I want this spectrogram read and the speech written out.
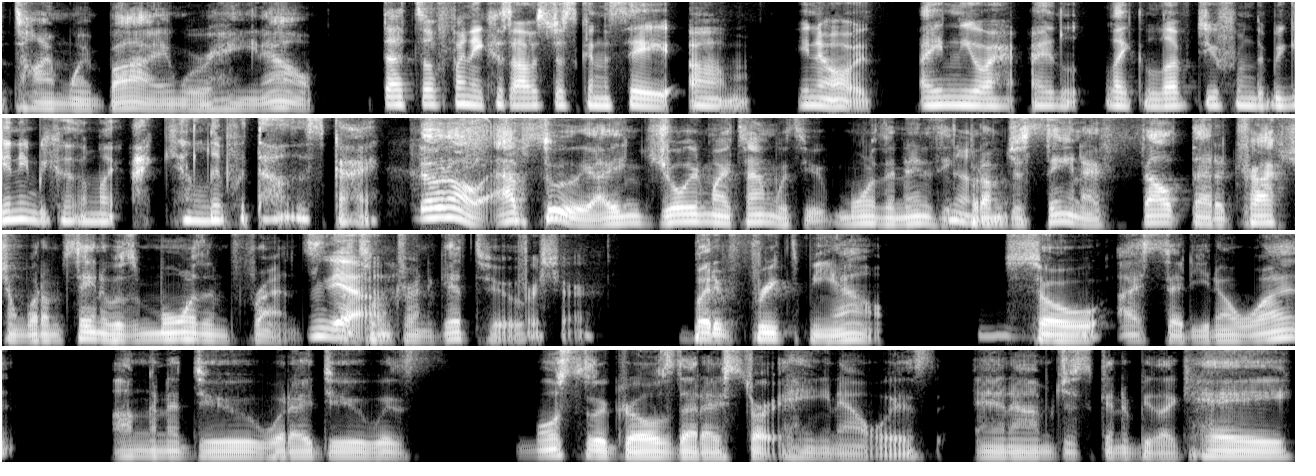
time went by and we were hanging out. that's so funny because I was just gonna say, um, you know, I knew I, I like loved you from the beginning because I'm like, I can't live without this guy. No, no, absolutely. I enjoyed my time with you more than anything. But I'm just saying, I felt that attraction. What I'm saying, it was more than friends. That's Yeah. what I'm trying to get to. For sure. But it freaked me out. Mm-hmm. So I said, you know what? I'm going to do what I do with most of the girls that I start hanging out with. And I'm just going to be like, hey,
